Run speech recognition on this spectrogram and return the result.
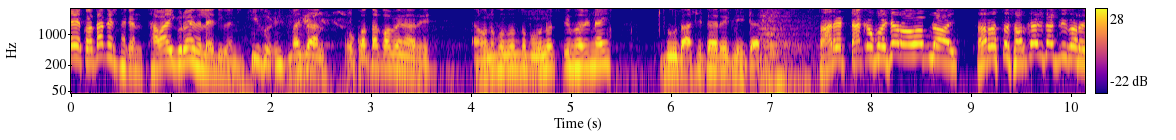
এ কথা কেস না কেন? থাবাই ঘুরে ফেলাই দিবেন। ভাইজান ও কথা কবে না রে? এখনও পর্যন্ত বনতে পারি নাই। দুধ আশি টাকা এক লিটার। স্যারের টাকা পয়সার অভাব নাই। স্যার হচ্ছে সরকারি চাকরি করে।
